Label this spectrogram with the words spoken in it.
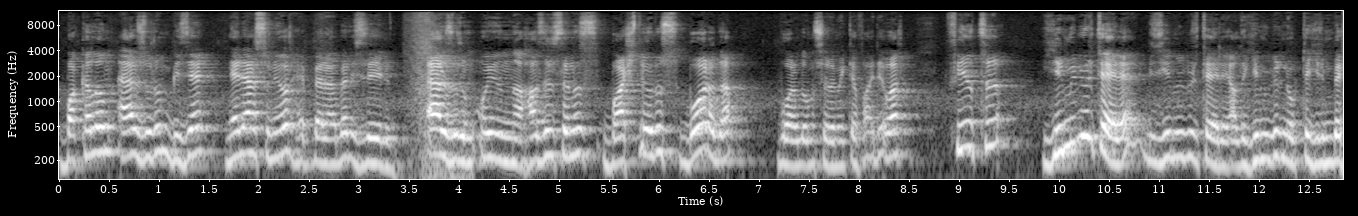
Bakalım Erzurum bize neler sunuyor hep beraber izleyelim. Erzurum oyununa hazırsanız başlıyoruz. Bu arada bu arada onu söylemekte fayda var. Fiyatı 21 TL. Biz 21 TL aldık. 21.25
